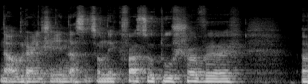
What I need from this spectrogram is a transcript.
na ograniczenie nasyconych kwasów tłuszczowych, e,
